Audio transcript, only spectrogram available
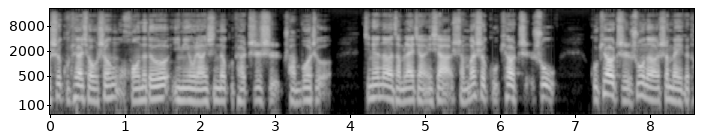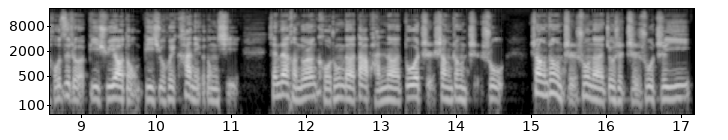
我是股票小生黄德德，一名有良心的股票知识传播者。今天呢，咱们来讲一下什么是股票指数。股票指数呢，是每个投资者必须要懂、必须会看的一个东西。现在很多人口中的大盘呢，多指上证指数。上证指数呢，就是指数之一。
